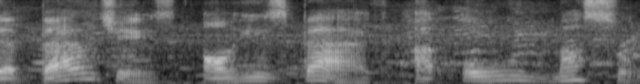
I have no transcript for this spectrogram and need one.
The bulges on his back are all muscle.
